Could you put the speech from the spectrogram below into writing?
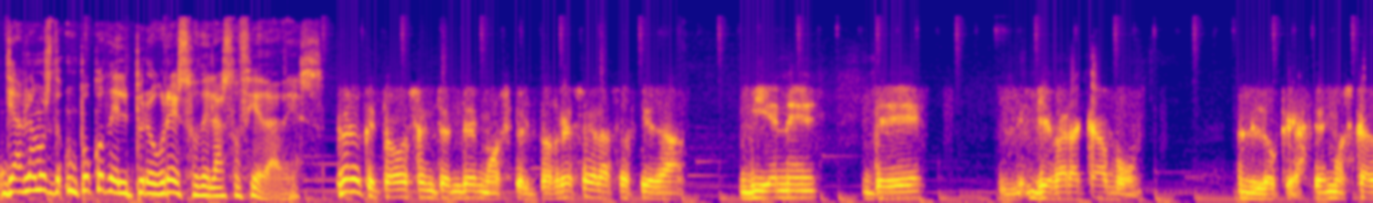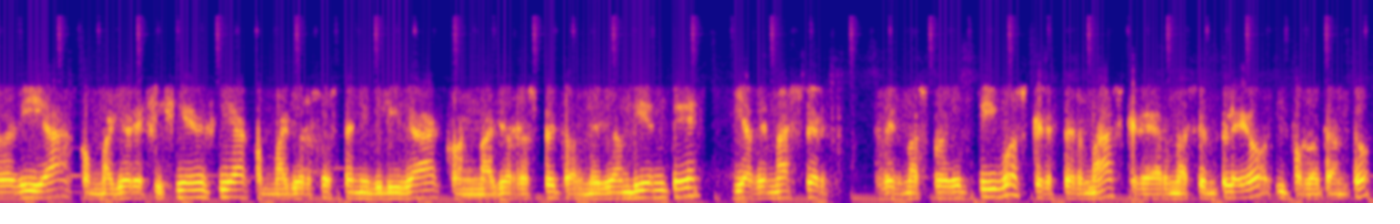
ya hablamos un poco del progreso de las sociedades? Creo que todos entendemos que el progreso de la sociedad viene de llevar a cabo lo que hacemos cada día con mayor eficiencia, con mayor sostenibilidad, con mayor respeto al medio ambiente y además ser más productivos, crecer más, crear más empleo y por lo tanto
